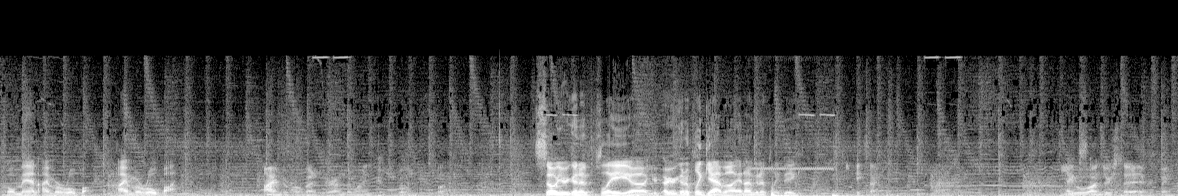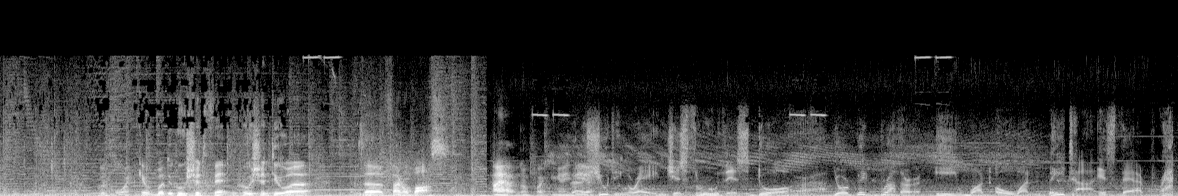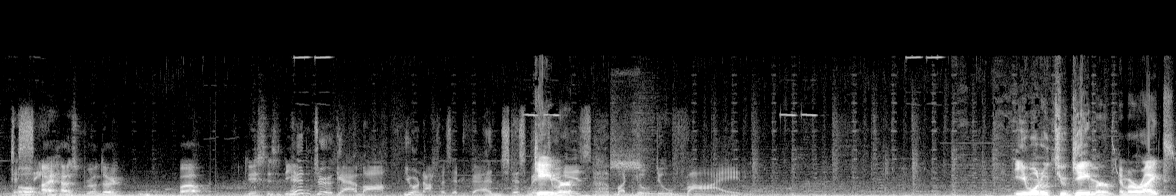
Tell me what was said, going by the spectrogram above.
Oh man, I'm a robot. I'm a robot. I'm the robot here. I'm the one who's controlling the fuck. So you're gonna play? Uh, you're, are you gonna play Gamma and I'm gonna play Big? Exactly. You Excellent. understood everything. Good boy. Okay, but who should fit? Who should do uh, the final boss? I have no fucking idea. The idea. shooting range is through this door. Your big brother, E101 Beta, is there practicing. Oh. I has brother. Wow. This is deep. Enter Gamma. You're not as advanced as Beta Gamer. is, but you'll do fine. E102 Gamer, am I right?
